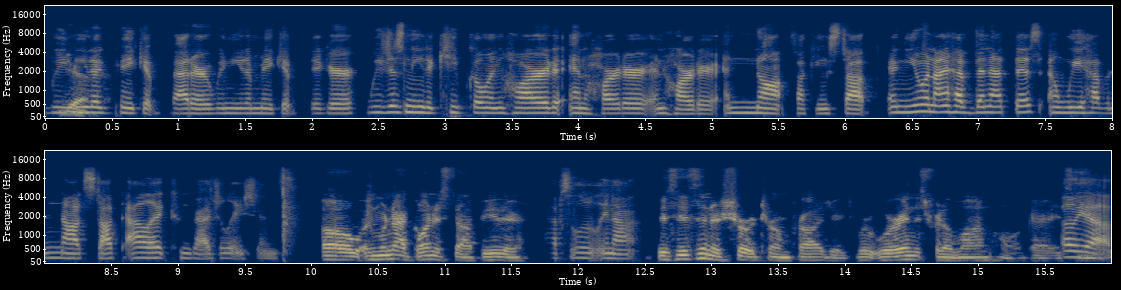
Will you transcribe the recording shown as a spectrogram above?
We yeah. need to make it better. We need to make it bigger. We just need to keep going hard and harder and harder and not fucking stop. And you and I have been at this and we have not stopped, Alec. Congratulations. Oh, and we're not going to stop either. Absolutely not. This isn't a short term project. We're, we're in this for the long haul, guys. Oh, yeah.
